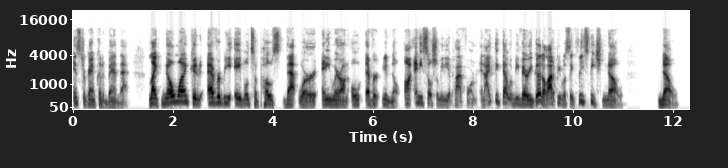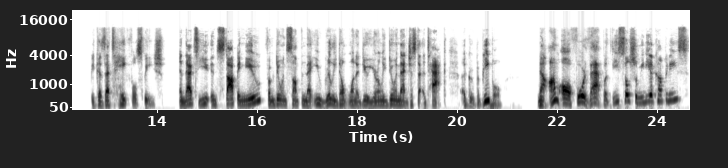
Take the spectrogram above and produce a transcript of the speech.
Instagram could have banned that. Like no one could ever be able to post that word anywhere on ever, you know, on any social media platform. And I think that would be very good. A lot of people say free speech. No, no, because that's hateful speech. And that's you and stopping you from doing something that you really don't want to do. You're only doing that just to attack a group of people. Now, I'm all for that, but these social media companies,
